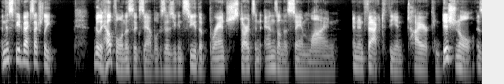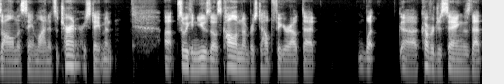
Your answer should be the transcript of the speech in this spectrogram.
And this feedback is actually really helpful in this example because as you can see, the branch starts and ends on the same line. And in fact, the entire conditional is all on the same line. It's a ternary statement. Uh, so we can use those column numbers to help figure out that what uh, coverage is saying is that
